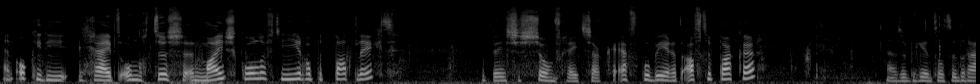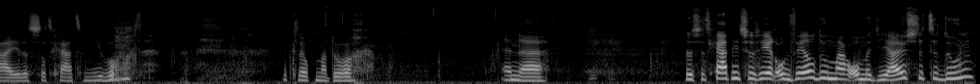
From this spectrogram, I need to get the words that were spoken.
En Okkie die grijpt ondertussen een maiskolf die hier op het pad ligt. Beest is zo'n vreedzak. Even proberen het af te pakken. Nou, ze begint al te draaien, dus dat gaat er niet worden. Ik loop maar door. En uh, dus het gaat niet zozeer om veel doen, maar om het juiste te doen.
